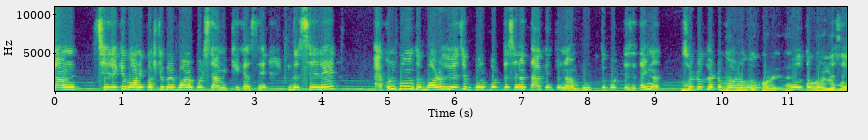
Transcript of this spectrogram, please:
কারণ ছেলেকে অনেক কষ্ট করে বড় করছে আমি ঠিক আছে। কিন্তু ছেলে এখন পর্যন্ত বড় হয়েছে ভুল করতেছে না তা কিন্তু না। ভুল তো করতেছে তাই না? ছোটখাটো বড় হোক হ্যাঁ ভুল তো ভুল করতেছে।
